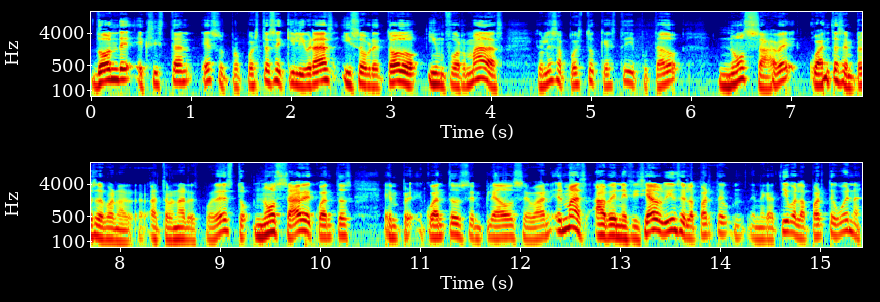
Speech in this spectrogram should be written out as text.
donde existan eso, propuestas equilibradas y sobre todo informadas. Yo les apuesto que este diputado no sabe cuántas empresas van a, tronar después de esto, no sabe cuántos, cuántos empleados se van, es más, a beneficiar, olvídense la parte negativa, la parte buena,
